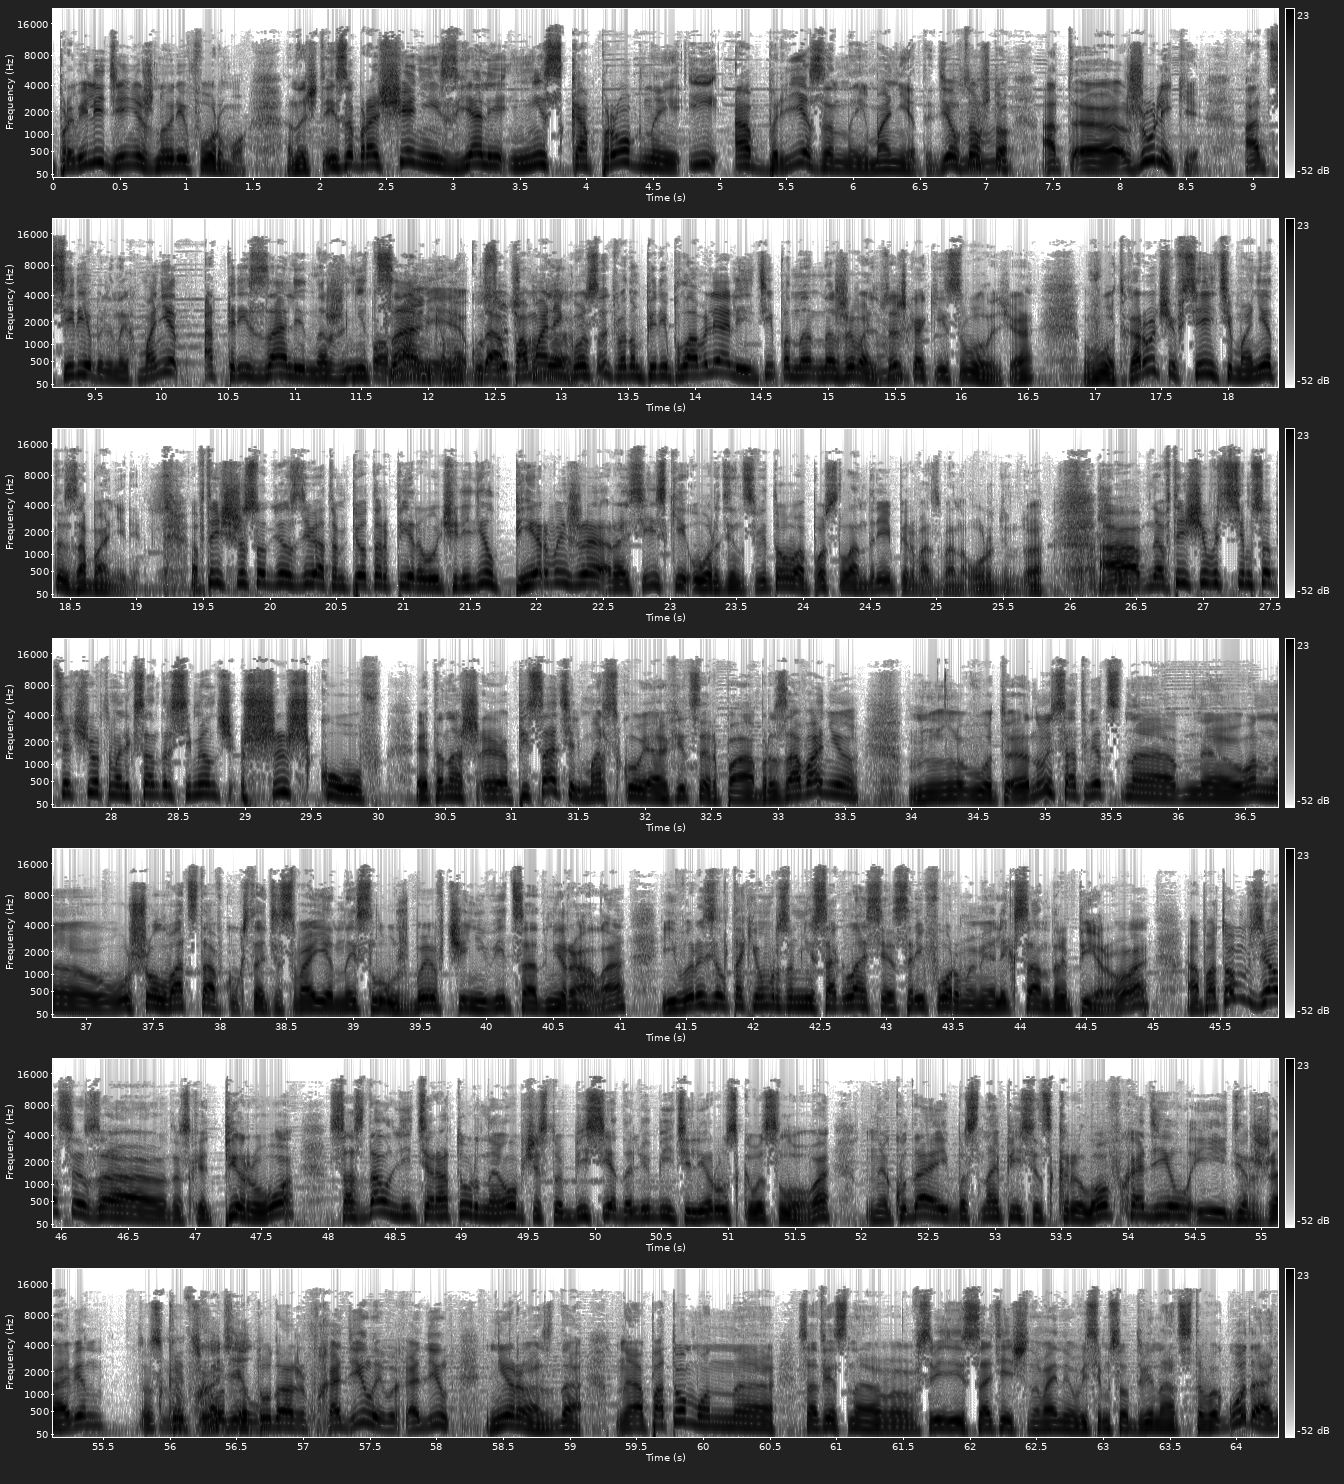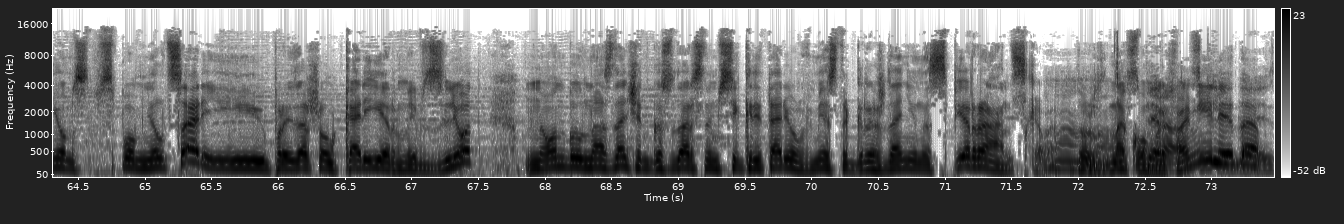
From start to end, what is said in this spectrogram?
провели денежную реформу. Значит, из обращения изъяли низкопробные и обрезанные монеты. Дело в том, что от э, жулики, от серебряных монет отрезали ножницами. По маленькому да, кусочку, по маленькому да. кусочку, потом переплавляли и типа на- наживали. Представляешь, какие сволочи, а? Вот, короче, все эти монеты забанили. В 1699-м Петр I учредил первый же российский орден святого апостола Андрея Первозвана. Орден, да. А, в 1754-м Александр Семенович Шишков. Это наш э, писатель, морской офицер по образованию. Вот. Ну и, соответственно, э, он э, ушел в отставку, кстати, с военной службы в чине вице-адмирала и выразил таким образом несогласие с реформами Александра Первого, а потом взялся за, так сказать, перо, создал литературное общество «Беседа любителей русского слова», куда и баснописец Крылов входил, и Державин, так сказать, вот входил. туда же входил и выходил не раз, да. А потом он, э, соответственно, в связи с Отечественной войной 812 года, о нем вспомнил царь, и произошел карьерный взлет. Он был назначен государственным секретарем вместо гражданина Спиранского. Ага, Тоже знакомая Спиранский, фамилия, да. да.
